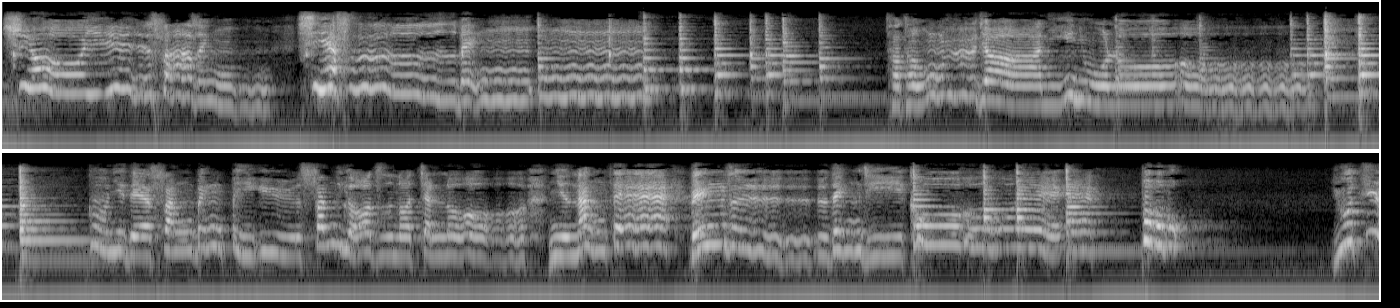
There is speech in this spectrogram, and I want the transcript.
学艺杀人写诗文，他同家你女喽。生病比喻生要子那结路，你能得病治定其苦？不不不，有巨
